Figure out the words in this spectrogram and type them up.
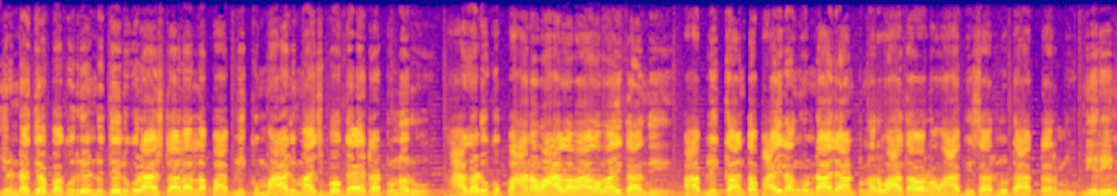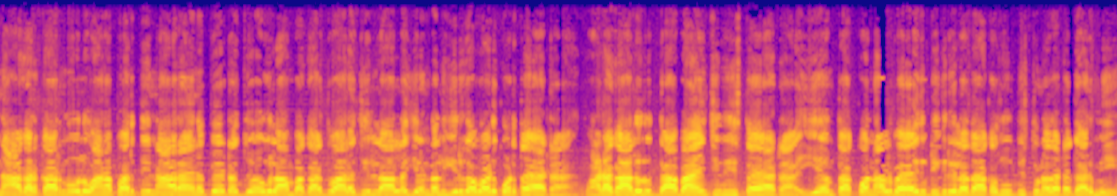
ఎండ దెబ్బకు రెండు తెలుగు రాష్ట్రాలలో పబ్లిక్ మాడి మసిబొగ్గయ్యేటట్టున్నారు అగడుకు పానం ఆగమాగం అవుతుంది పబ్లిక్ అంతా పైలంగా ఉండాలి అంటున్నారు వాతావరణం ఆఫీసర్లు డాక్టర్లు. నెరి నాగర్ కర్నూలు వనపర్తి నారాయణపేట జోగులాంబ గద్వాల జిల్లాల్లో ఎండలు ఇరుగబడి కొడతాయట. వడగాలులు దబాయించి వీస్తాయట. ఏం తక్కువ నలభై ఐదు డిగ్రీల దాకా చూపిస్తున్నదట గర్మి.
